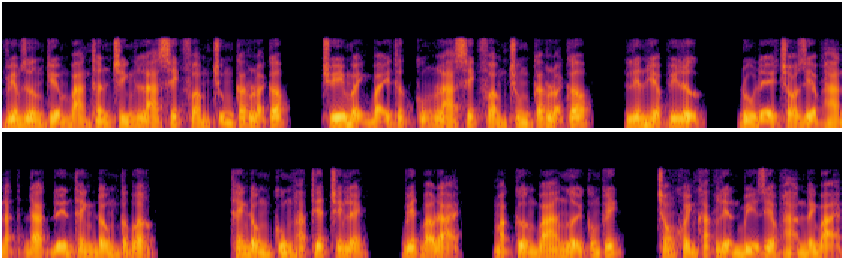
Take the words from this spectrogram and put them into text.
viêm dương kiếm bản thân chính là xích phẩm chung các loại cấp truy mệnh bảy thức cũng là xích phẩm chung các loại cấp liên hiệp uy lực đủ để cho diệp hà đạt, đạt đến thanh đồng cấp bậc. Thanh đồng cùng hát thiết chính lệnh biết bao đại mặc cường ba người công kích trong khoảnh khắc liền bị diệp hàn đánh bại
